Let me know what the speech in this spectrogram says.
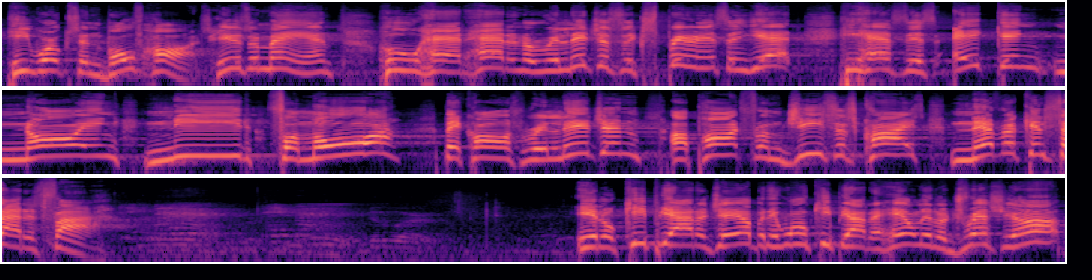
He works in both hearts. Here's a man who had had a religious experience, and yet he has this aching, gnawing need for more because religion, apart from Jesus Christ, never can satisfy. It'll keep you out of jail, but it won't keep you out of hell. It'll dress you up,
